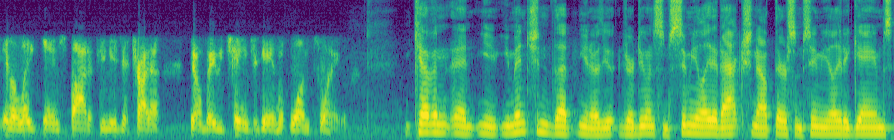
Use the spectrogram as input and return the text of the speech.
in a late game spot if you need to try to, you know, maybe change the game with one swing. Kevin, and you, you, mentioned that you know they're doing some simulated action out there, some simulated games.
